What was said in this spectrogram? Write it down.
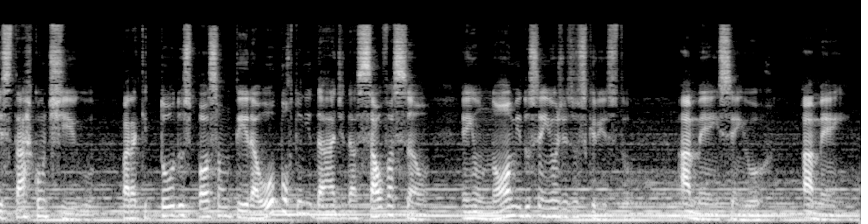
estar contigo, para que todos possam ter a oportunidade da salvação, em o nome do Senhor Jesus Cristo. Amém, Senhor. Amém.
